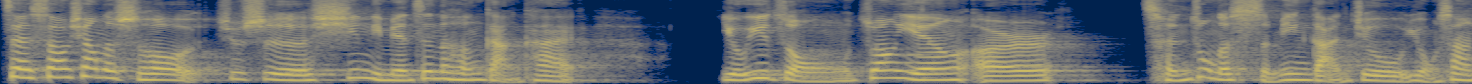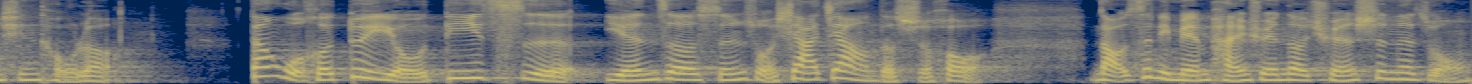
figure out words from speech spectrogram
在烧香的时候，就是心里面真的很感慨，有一种庄严而沉重的使命感就涌上心头了。当我和队友第一次沿着绳索下降的时候，脑子里面盘旋的全是那种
